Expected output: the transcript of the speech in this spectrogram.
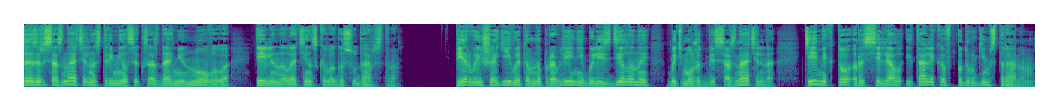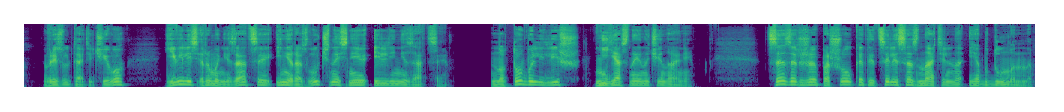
Цезарь сознательно стремился к созданию нового эллино-латинского государства. Первые шаги в этом направлении были сделаны, быть может, бессознательно, теми, кто расселял италиков по другим странам, в результате чего явились романизация и неразлучная с нею эллинизация. Но то были лишь неясные начинания. Цезарь же пошел к этой цели сознательно и обдуманно.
